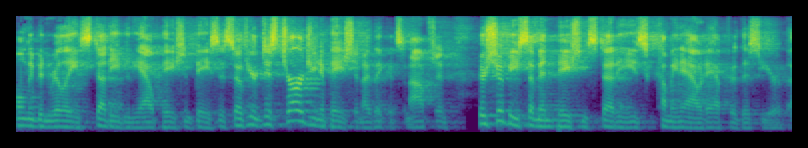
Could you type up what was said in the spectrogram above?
only been really studied in the outpatient basis. So if you're discharging a patient, I think it's an option. There should be some inpatient studies coming out after this year, though.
